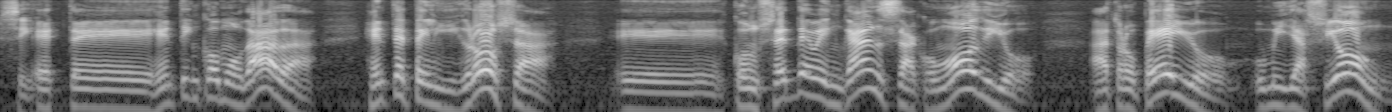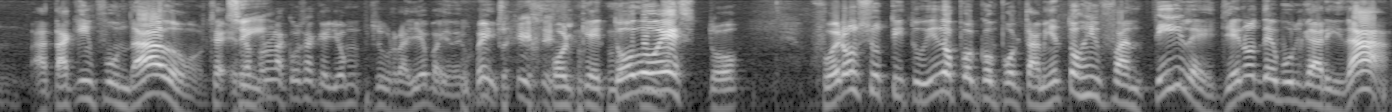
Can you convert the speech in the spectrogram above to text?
sí. Este, gente incomodada, gente peligrosa, con sed de venganza, con odio atropello, humillación, ataque infundado. Esas fueron las cosas que yo subrayé, by the porque todo esto fueron sustituidos por comportamientos infantiles llenos de vulgaridad.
